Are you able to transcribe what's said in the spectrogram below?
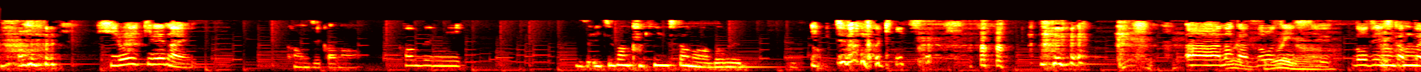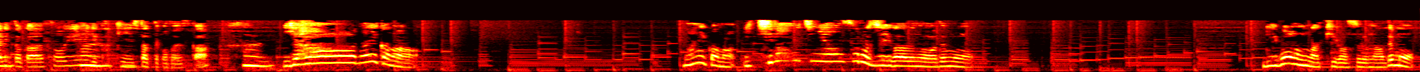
拾いきれない感じかな。完全に、一番課金したのはどれ？一番課金した。あー、なんか同人誌な、同人誌買ったりとか、そういう意味で課金したってことですか？はい。いやー、何かな？何かな？一番うちにアンソロジーがあるのはでも、リボンな気がするな。でも、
